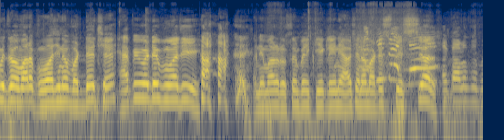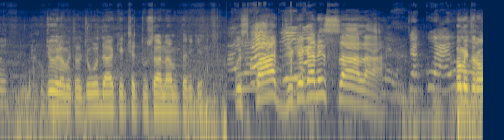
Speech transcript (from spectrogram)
મિત્રો અમારા ભુવાજીનો બર્થડે છે. હેપી બર્થડે ભુવાજી. અને મારો રોશનભાઈ કેક લઈને આવ્યો છે એના માટે સ્પેશિયલ ભાઈ? જોઈ લો મિત્રો જોરદાર કેક છે તુષાર નામ તરીકે. પુષ્પા ઝુકેગા ની સાલા. તો મિત્રો.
